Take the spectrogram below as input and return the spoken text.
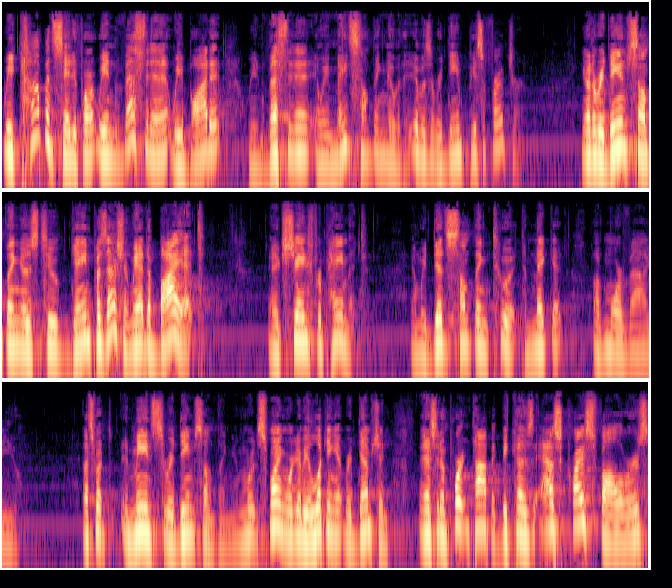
we compensated for it, we invested in it, we bought it, we invested in it, and we made something new with it. It was a redeemed piece of furniture. You know, to redeem something is to gain possession. We had to buy it in exchange for payment. And we did something to it to make it of more value. That's what it means to redeem something. And this morning we're going to be looking at redemption. And it's an important topic because as Christ followers,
